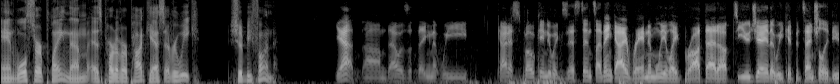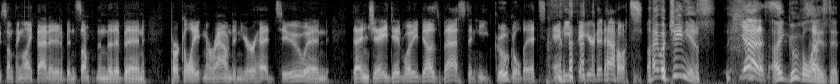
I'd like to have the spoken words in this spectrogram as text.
And we'll start playing them as part of our podcast every week. Should be fun. Yeah, um, that was a thing that we kind of spoke into existence. I think I randomly like brought that up to you, Jay, that we could potentially do something like that. It had been something that had been percolating around in your head too, and then Jay did what he does best and he Googled it and he figured it out. I'm a genius. Yes. I Googleized it.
